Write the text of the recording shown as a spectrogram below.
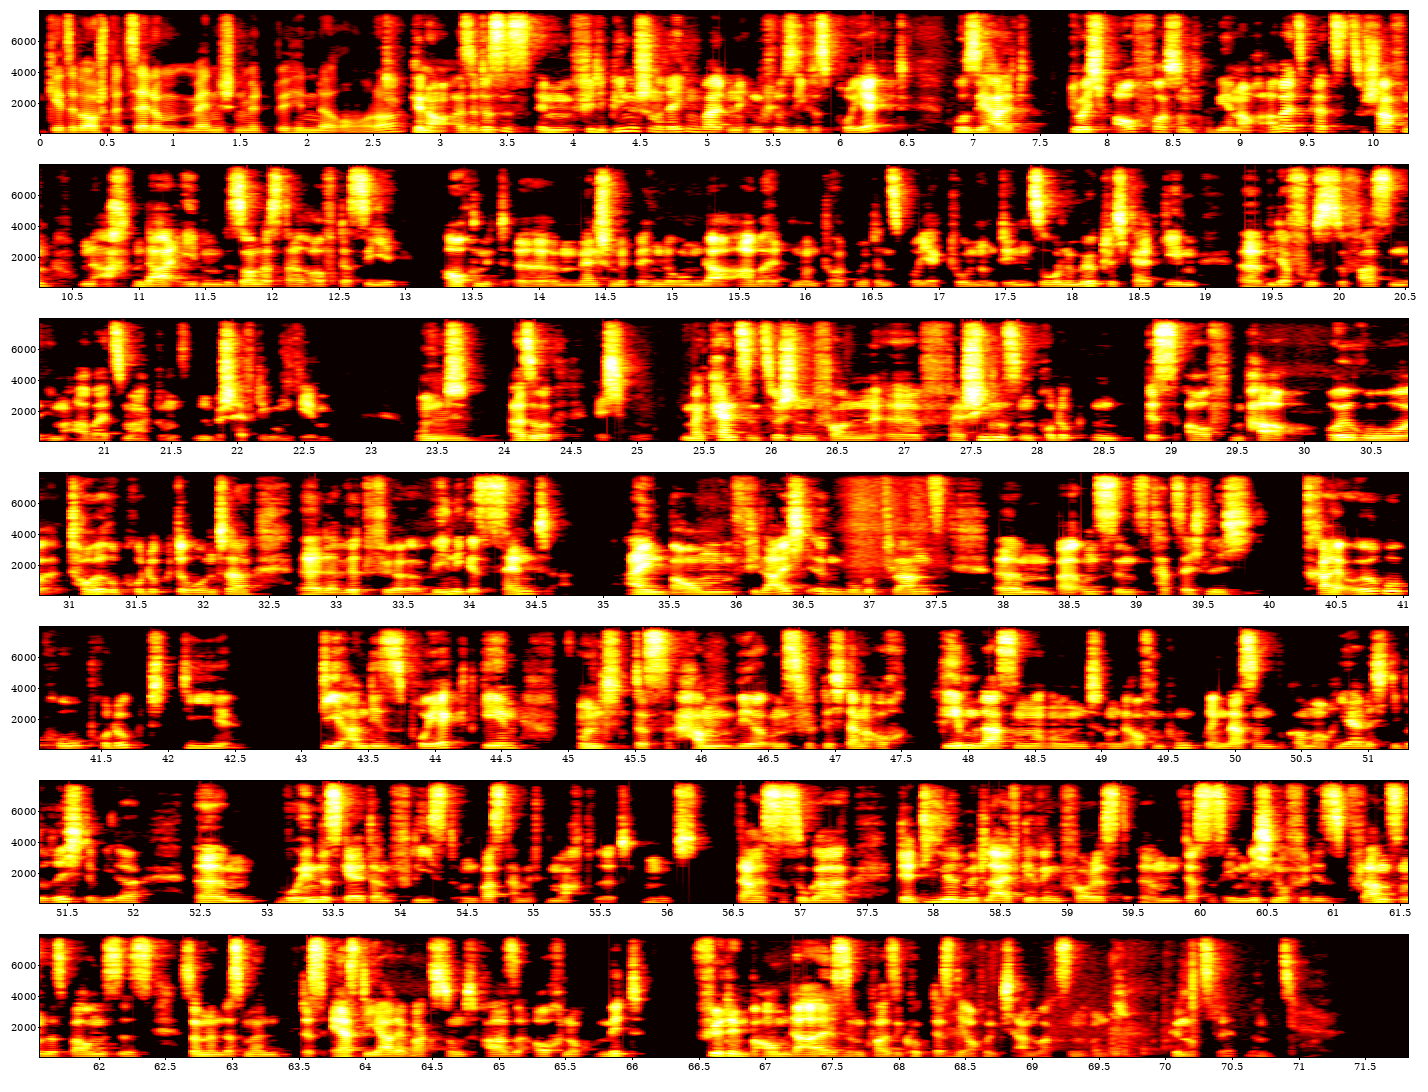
geht es aber auch speziell um Menschen mit Behinderung, oder? Genau, also das ist im philippinischen Regenwald ein inklusives Projekt, wo sie halt durch Aufforstung probieren, auch Arbeitsplätze zu schaffen und achten da eben besonders darauf, dass sie auch mit äh, Menschen mit Behinderungen da arbeiten und dort mit ins Projekt holen und denen so eine Möglichkeit geben, äh, wieder Fuß zu fassen im Arbeitsmarkt und eine Beschäftigung geben. Und mhm. also ich, man kennt es inzwischen von äh, verschiedensten Produkten bis auf ein paar Euro teure Produkte runter. Äh, da wird für wenige Cent ein Baum vielleicht irgendwo gepflanzt. Ähm, bei uns sind es tatsächlich drei Euro pro Produkt, die, die an dieses Projekt gehen. Und das haben wir uns wirklich dann auch geben lassen und, und auf den Punkt bringen lassen und bekommen auch jährlich die Berichte wieder, ähm, wohin das Geld dann fließt und was damit gemacht wird. Und da ist es sogar der Deal mit Life Giving Forest, ähm, dass es eben nicht nur für dieses Pflanzen des Baumes ist, sondern dass man das erste Jahr der Wachstumsphase auch noch mit für den Baum da ist mhm. und quasi guckt, dass die mhm. auch wirklich anwachsen und genutzt werden.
